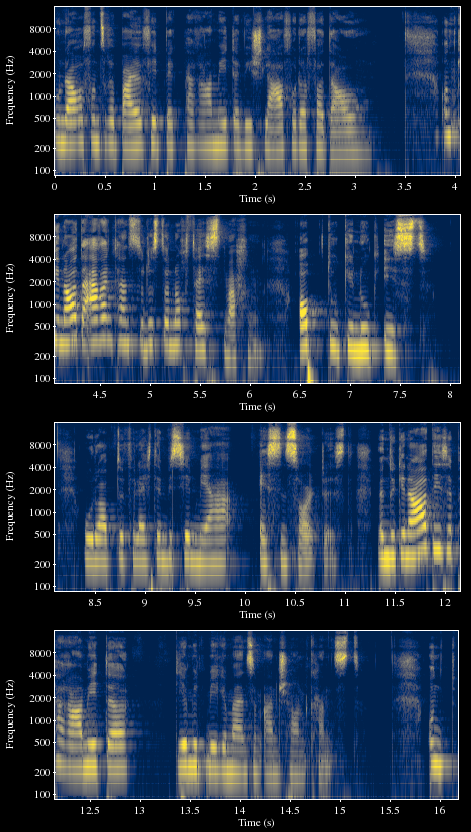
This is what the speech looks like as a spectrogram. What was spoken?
und auch auf unsere Biofeedback-Parameter wie Schlaf oder Verdauung. Und genau daran kannst du das dann noch festmachen, ob du genug isst oder ob du vielleicht ein bisschen mehr essen solltest. Wenn du genau diese Parameter dir mit mir gemeinsam anschauen kannst. Und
